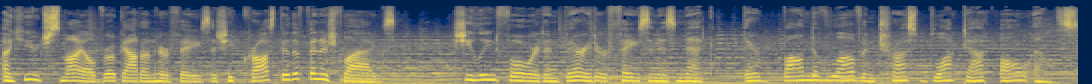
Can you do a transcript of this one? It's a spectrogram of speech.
A huge smile broke out on her face as she crossed through the finish flags. She leaned forward and buried her face in his neck. Their bond of love and trust blocked out all else.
